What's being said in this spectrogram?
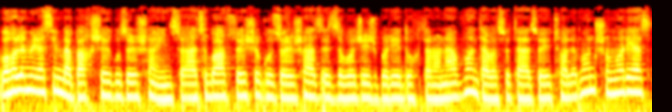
و حالا می‌رسیم به بخش گزارش های این ساعت. با افزایش گزارش ها از ازدواج اجباری دختران افغان توسط اعضای طالبان شماری از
